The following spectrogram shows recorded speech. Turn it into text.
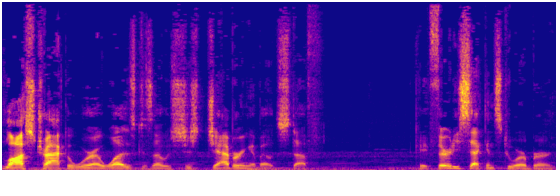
lost track of where I was because I was just jabbering about stuff. Okay, 30 seconds to our burn.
